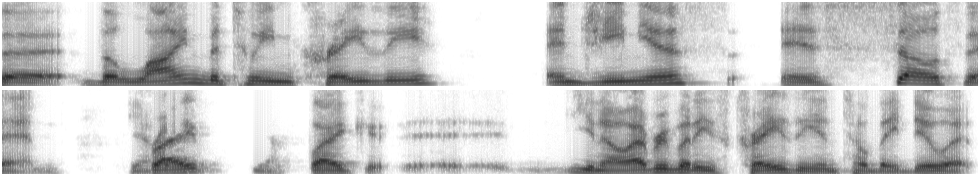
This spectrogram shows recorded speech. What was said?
the the line between crazy and genius is so thin, yeah. right? Yeah. Like, eh, you know, everybody's crazy until they do it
